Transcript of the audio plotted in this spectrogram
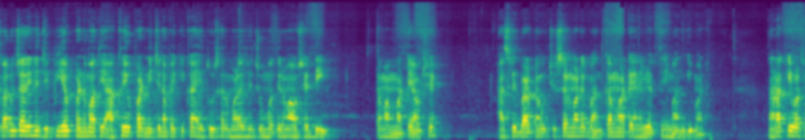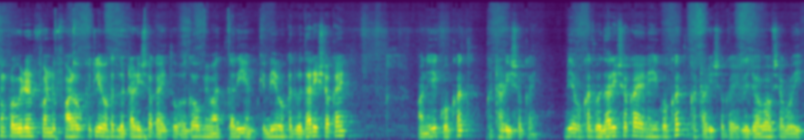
કર્મચારીને જીપીએફ ફંડમાંથી આખરી ઉપાડ નીચેના પૈકી કયા હેતુસર મળે છે? ચુમ્મોતેરમાં આવશે ડી તમામ માટે આવશે. આશ્રિત બાળકના ઉચ્ચ શિક્ષણ માટે, બાંધકામ માટે અને વ્યક્તિની માંદગી માટે. નાણાકીય વર્ષમાં પ્રોવિડન્ટ ફંડ ફાળો કેટલી વખત ઘટાડી શકાય? તો અગાઉ મેં વાત કરી એમ કે બે વખત વધારી શકાય અને એક વખત ઘટાડી શકાય. બે વખત વધારી શકાય અને એક વખત ઘટાડી શકાય. એટલે જવાબ આવશે આપણો એક.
